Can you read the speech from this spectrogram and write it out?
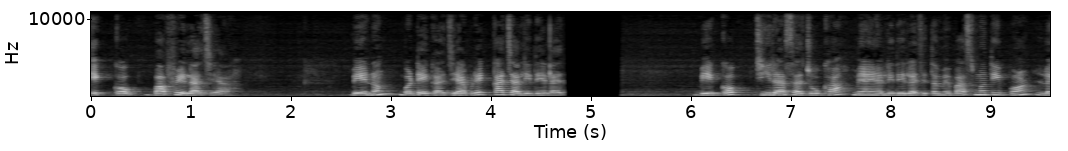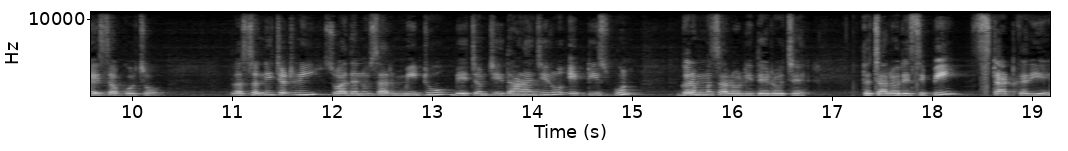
એક કપ બાફેલા છે આ. બે નંગ બટેકા જે આપણે કાચા લીધેલા બે કપ જીરાસા ચોખા મેં અહીંયા લીધેલા છે. તમે બાસમતી પણ લઈ શકો છો. લસણની ચટણી, સ્વાદ અનુસાર મીઠું, બે ચમચી ધાણા જીરું, એક ટીસ્પૂન ગરમ મસાલો લીધેલો છે. તો ચાલો રેસીપી સ્ટાર્ટ કરીએ.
